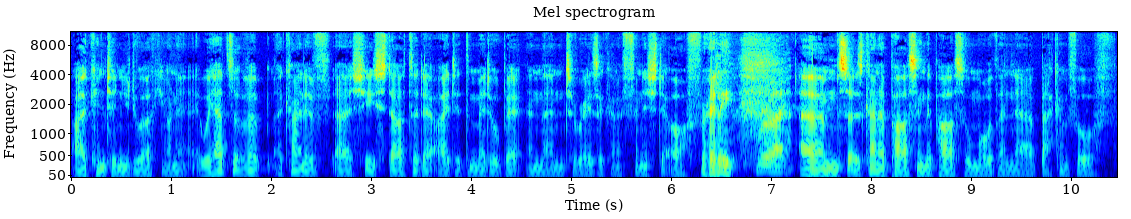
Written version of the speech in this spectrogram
I continued working on it. We had sort of a, a kind of, uh, she started it, I did the middle bit, and then Teresa kind of finished it off, really. Right. Um, so it was kind of passing the parcel more than uh, back and forth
